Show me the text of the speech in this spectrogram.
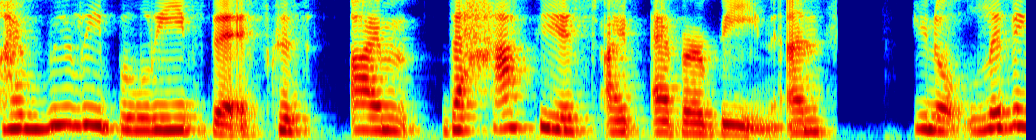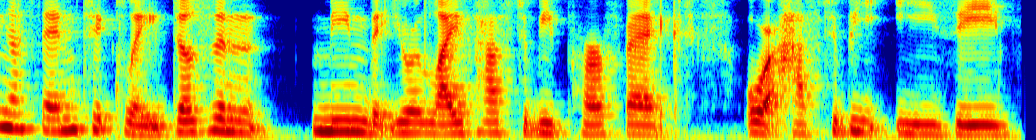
I really believe this because I'm the happiest I've ever been. And, you know, living authentically doesn't mean that your life has to be perfect or it has to be easy.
